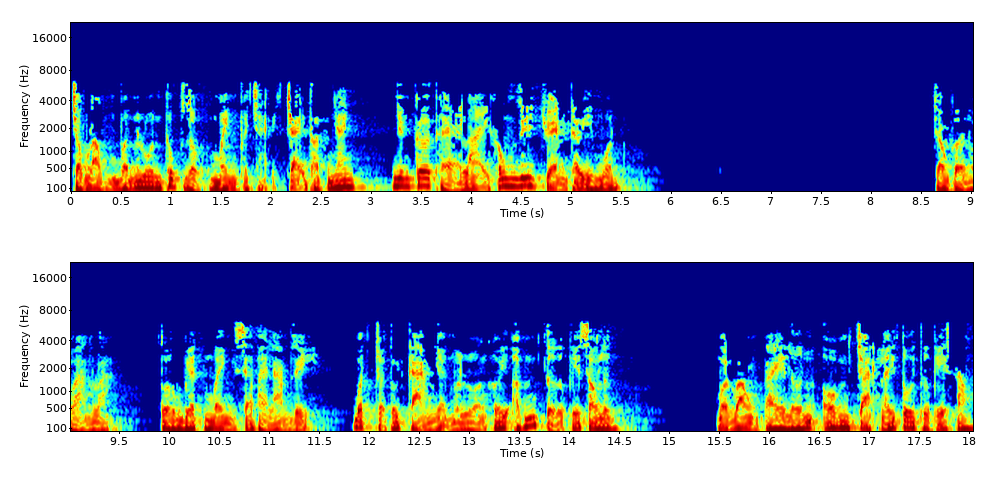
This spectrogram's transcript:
Trong lòng vẫn luôn thúc giục Mình phải chạy, chạy thật nhanh Nhưng cơ thể lại không di chuyển theo ý muốn. Trong cơn hoảng loạn Tôi không biết mình sẽ phải làm gì. Bất chợt tôi cảm nhận một luồng hơi ấm từ phía sau lưng. Một vòng tay lớn ôm chặt lấy tôi từ phía sau.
